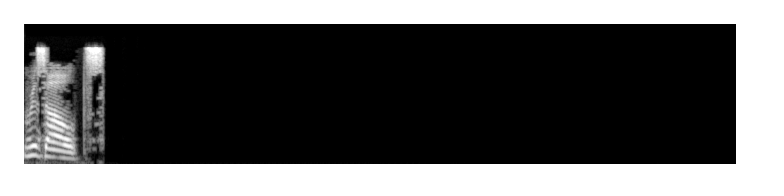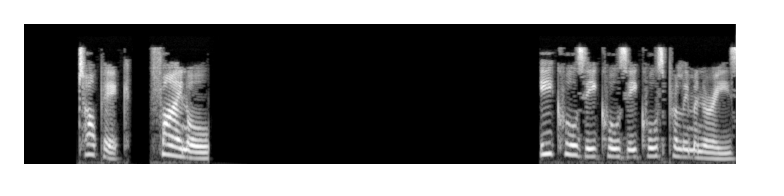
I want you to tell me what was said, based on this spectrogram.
Results Topic Final equals equals equals preliminaries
